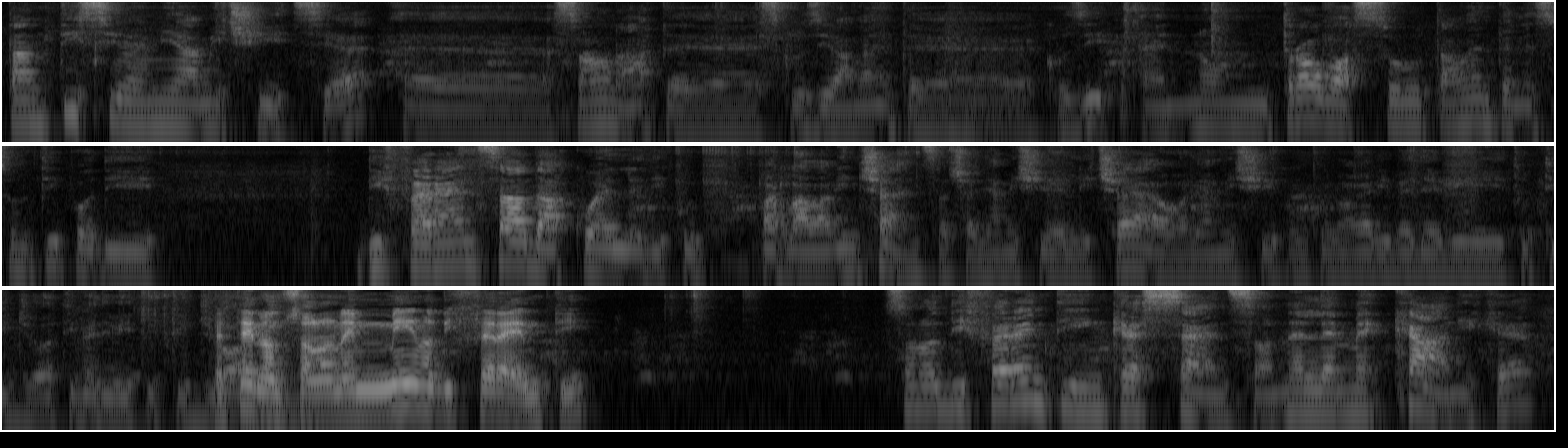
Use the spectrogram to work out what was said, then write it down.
tantissime mie amicizie eh, sono nate esclusivamente così e non trovo assolutamente nessun tipo di differenza da quelle di cui parlava Vincenzo, cioè gli amici del liceo, gli amici con cui magari vedevi tutti i giorni, ti vedevi tutti i giorni. Per te non sono nemmeno differenti? Sono differenti in che senso? Nelle meccaniche?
